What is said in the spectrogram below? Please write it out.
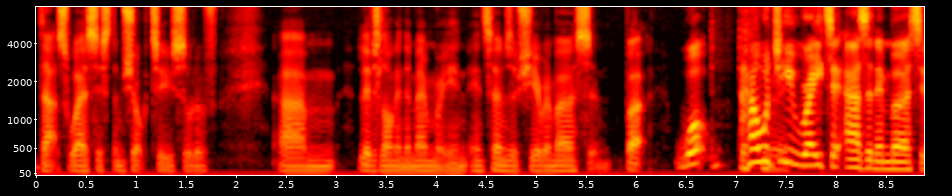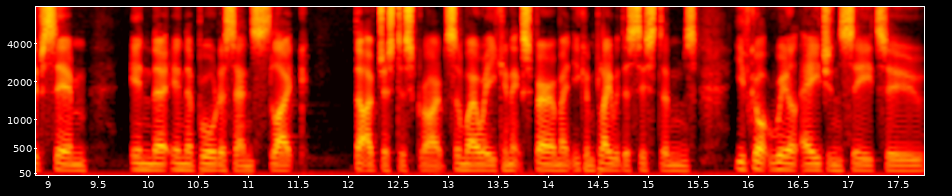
that's where System Shock 2 sort of um, lives long in the memory in, in terms of sheer immersion. But what? How would you rate it as an immersive sim in the in the broader sense, like that I've just described? Somewhere where you can experiment, you can play with the systems, you've got real agency to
